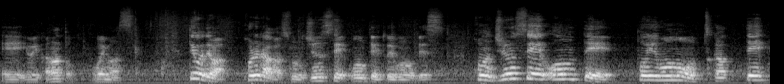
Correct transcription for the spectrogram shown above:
良いかなと思います。ではでは、これらがその純正音程というものです。この純正音程というものを使って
